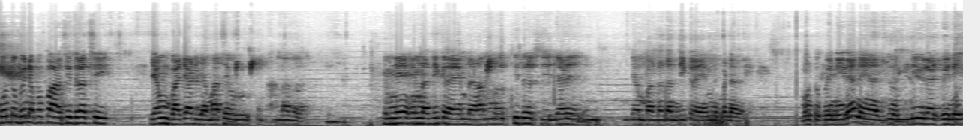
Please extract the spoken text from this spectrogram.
મોન્ટુભાઈના પપ્પા સિદ્ધરાજસિંહ જેમ ભાજાડિયા માથે લાગેલા એમને એમના દીકરા એમના સિદ્ધરસિંહ જાડે જેમ દાદાના દીકરા એમને બનાવેલા. મોન્ટુભાઈ ની રહ્યા ને દિવ્યરાજભાઈ ની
